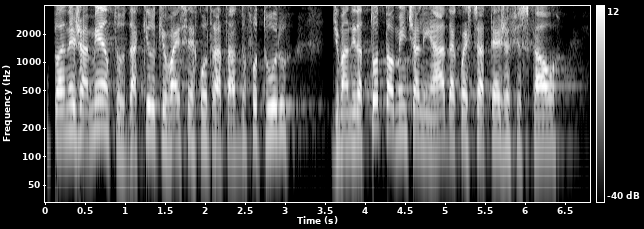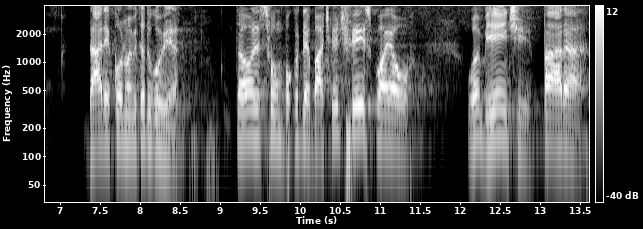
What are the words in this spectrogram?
o planejamento daquilo que vai ser contratado no futuro de maneira totalmente alinhada com a estratégia fiscal da área econômica do governo. Então, esse foi um pouco o debate que a gente fez, qual é o, o ambiente para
